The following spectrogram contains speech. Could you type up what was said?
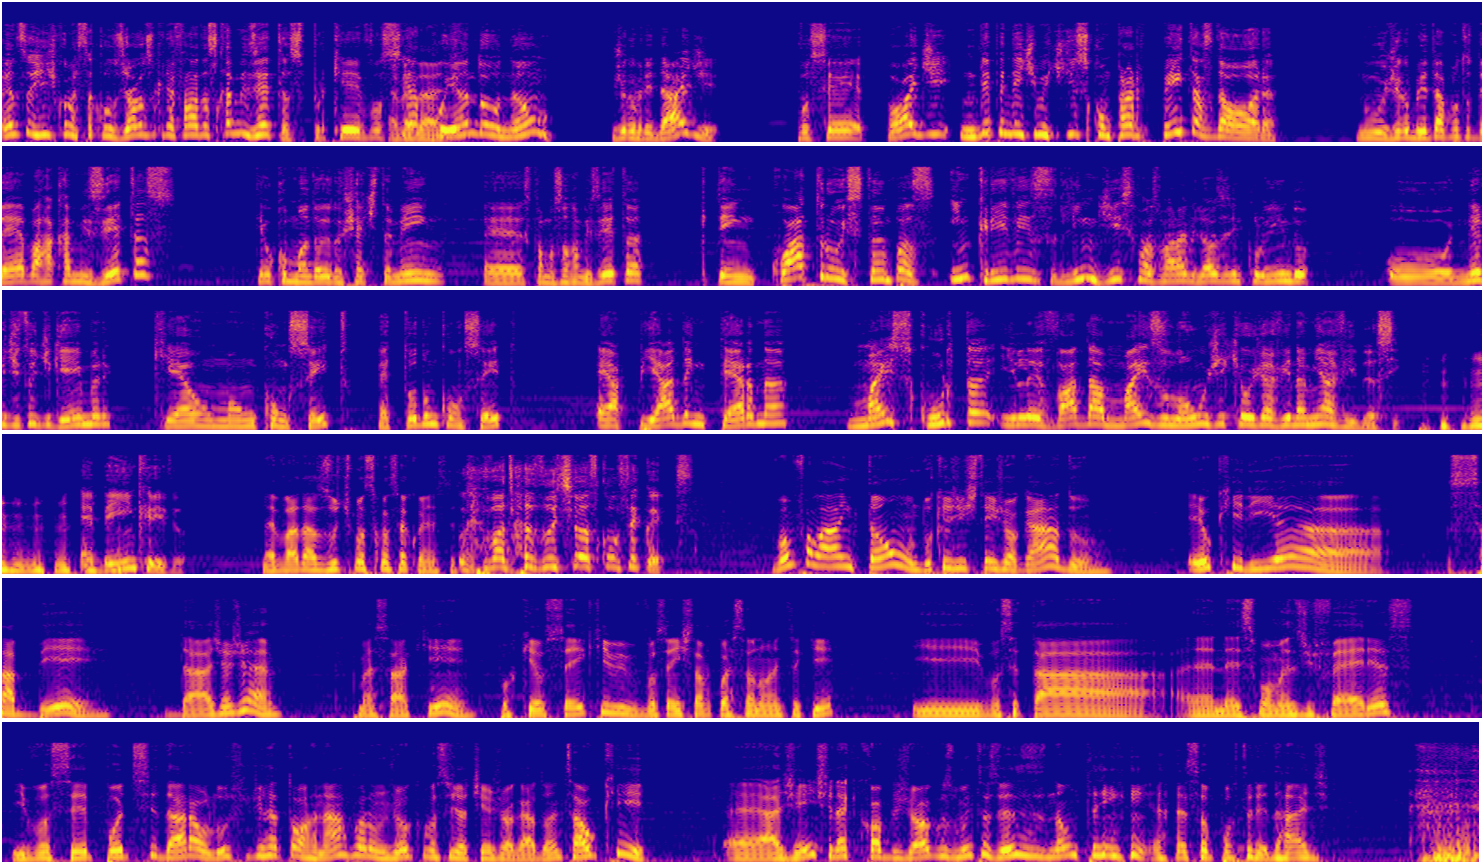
Antes da gente começar com os jogos, eu queria falar das camisetas, porque você É apoiando ou não jogabilidade, você pode, independentemente disso, comprar peitas da hora no jogabilidade.de barra camisetas. Tem o comando aí no chat também, é, exclamação camiseta, que tem quatro estampas incríveis, lindíssimas, maravilhosas, incluindo o Nerditude Gamer, que é uma- um conceito, é todo um conceito. É a piada interna mais curta e levada mais longe que eu já vi na minha vida, assim. é bem incrível. Levado às últimas consequências. Levada às últimas consequências. Vamos falar então do que a gente tem jogado. Eu queria saber da GG. Começar aqui, porque eu sei que você a gente estava conversando antes aqui e você tá é, nesse momento de férias e você pôde se dar ao luxo de retornar para um jogo que você já tinha jogado antes, algo que é, a gente, né, que cobre jogos, muitas vezes não tem essa oportunidade.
